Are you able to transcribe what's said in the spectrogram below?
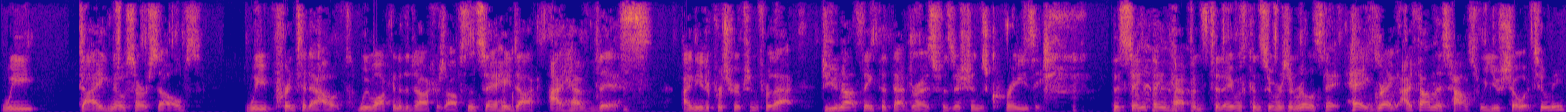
we diagnose ourselves, we print it out. We walk into the doctor's office and say, "Hey, doc, I have this. I need a prescription for that." Do you not think that that drives physicians crazy? The same thing happens today with consumers in real estate. Hey, Greg, I found this house. Will you show it to me?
